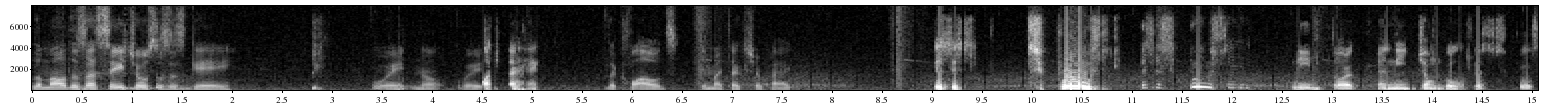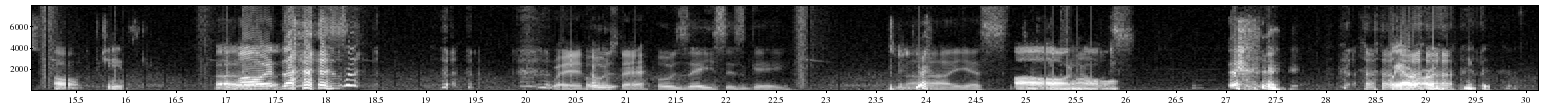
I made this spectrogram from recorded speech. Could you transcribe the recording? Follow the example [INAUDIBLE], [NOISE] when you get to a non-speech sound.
Lamal, does that say Joseph is gay? Wait, no, wait. What the heck? The clouds in my texture pack. This is spruce. This is spruce. Need dark. I need jungle. This is spruce. Oh, jeez. Lamau, it uh, does! [LAUGHS] Wait, downstairs? Jose is gay. [LAUGHS] Ah, yes. Oh, no. [LAUGHS] Where are?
